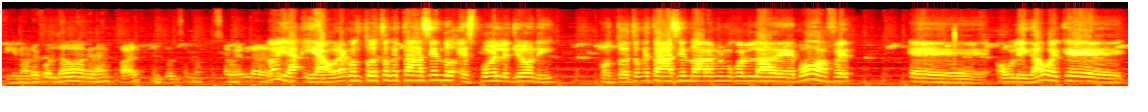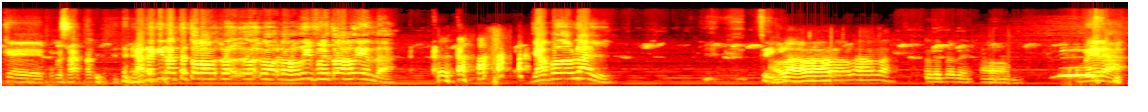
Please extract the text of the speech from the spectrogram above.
y no recordaba gran parte, entonces me puse a verla. No, y, y ahora con todo esto que están haciendo, spoiler Johnny, con todo esto que están haciendo ahora mismo con la de Boba Fett, eh, obligado hay que, que porque ya te quitaste todos los, los, los, los audífonos y todas las jodiendas. ¿Ya puedo hablar? Sí. Habla, habla, habla, habla, habla. Mira,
